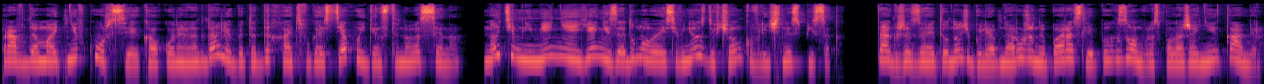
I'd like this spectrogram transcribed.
Правда, мать не в курсе, как он иногда любит отдыхать в гостях у единственного сына. Но, тем не менее, я, не задумываясь, внес девчонку в личный список. Также за эту ночь были обнаружены пара слепых зон в расположении камер,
